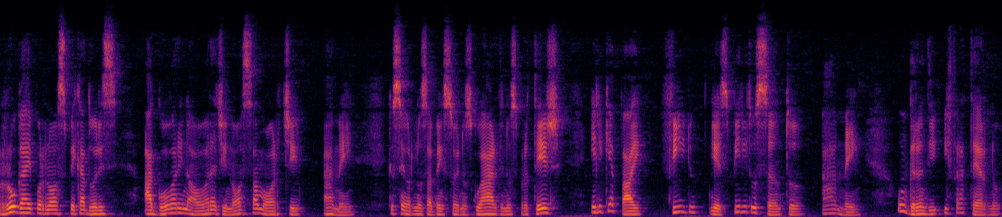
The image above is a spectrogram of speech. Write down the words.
rogai por nós, pecadores, agora e na hora de nossa morte. Amém. Que o Senhor nos abençoe, nos guarde e nos proteja. Ele que é Pai, Filho e Espírito Santo. Amém. Um grande e fraterno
